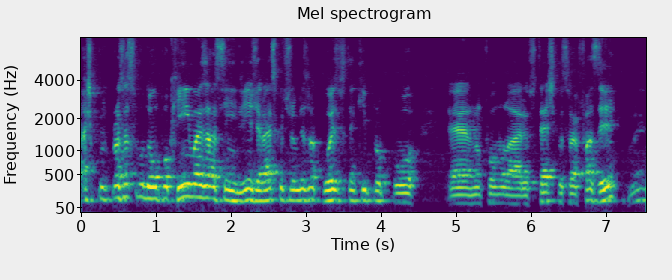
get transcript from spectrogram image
Acho que o processo mudou um pouquinho, mas assim, em linhas gerais continua a mesma coisa. Você tem que propor é, no formulário os testes que você vai fazer, né?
